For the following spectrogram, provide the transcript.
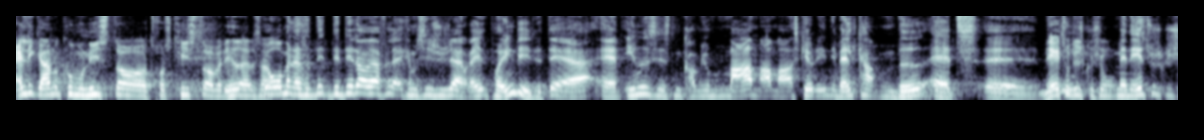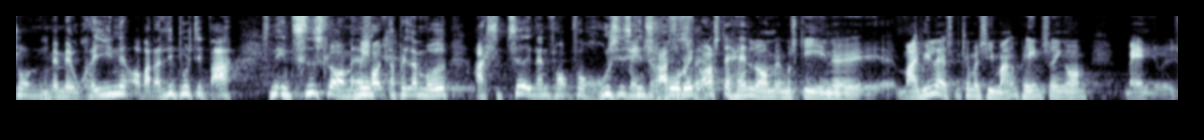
Alle de gamle kommunister og trotskister og hvad det hedder altså? Jo, men altså det, det, det der i hvert fald kan man sige, synes jeg er en reel pointe i det, det er, at enhedslisten kom jo meget, meget, meget skævt ind i valgkampen ved at... Øh, NATO-diskussionen. Med NATO-diskussionen mm. med, med Ukraine, og hvor der lige pludselig var sådan en tidslomme men, af folk, der på en eller anden måde accepterede en anden form for russisk interesse. Men tror du ikke også, det handler om, at måske en... Øh, Maja Villadsen kan man sige mange pæne ting om, men øh,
